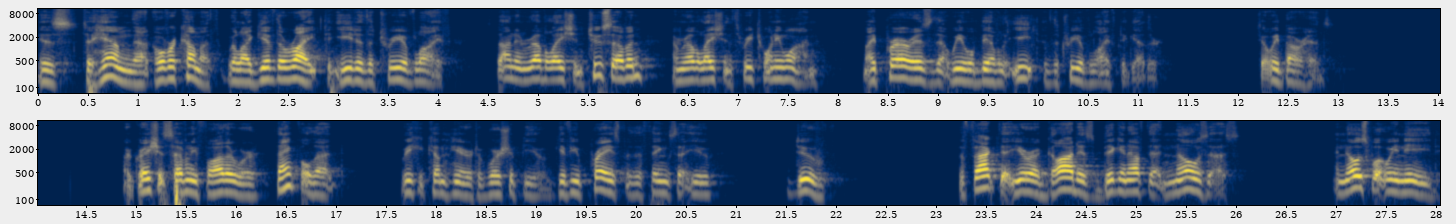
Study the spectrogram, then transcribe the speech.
is to him that overcometh will I give the right to eat of the tree of life. It's found in Revelation 2 7 and Revelation 3.21. My prayer is that we will be able to eat of the tree of life together. Shall we bow our heads? Our gracious Heavenly Father, we're thankful that we could come here to worship you, give you praise for the things that you do the fact that you're a God is big enough that knows us and knows what we need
